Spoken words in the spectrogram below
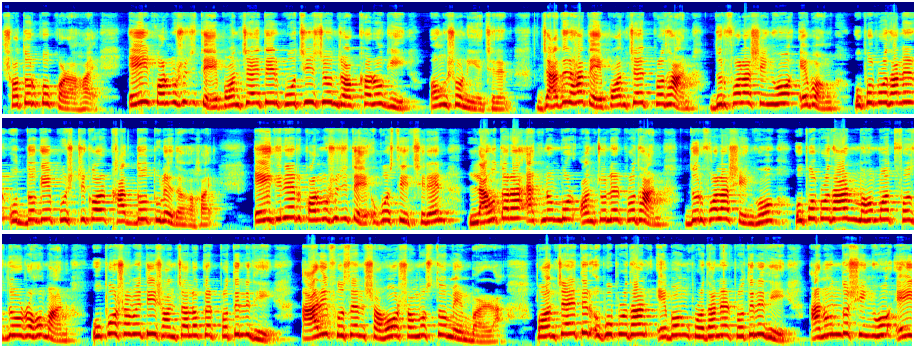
সতর্ক করা হয়। এই কর্মসূচিতে পঞ্চায়েতের পঁচিশ জন যক্ষা রোগী অংশ নিয়েছিলেন। যাদের হাতে পঞ্চায়েত প্রধান দুর্ফলা সিংহ এবং উপপ্রধানের উদ্যোগে পুষ্টিকর খাদ্য তুলে দেওয়া হয়। এই দিনের কর্মসূচিতে উপস্থিত ছিলেন লাহুতারা এক নম্বর অঞ্চলের প্রধান দুর্ফলা সিংহ উপপ্রধান মোহাম্মদ ফজলুর রহমান উপসমিতি সঞ্চালকের প্রতিনিধি আরিফ হোসেন সহ সমস্ত মেম্বাররা। পঞ্চায়েতের উপপ্রধান এবং প্রধানের প্রতিনিধি আনন্দ সিংহ এই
